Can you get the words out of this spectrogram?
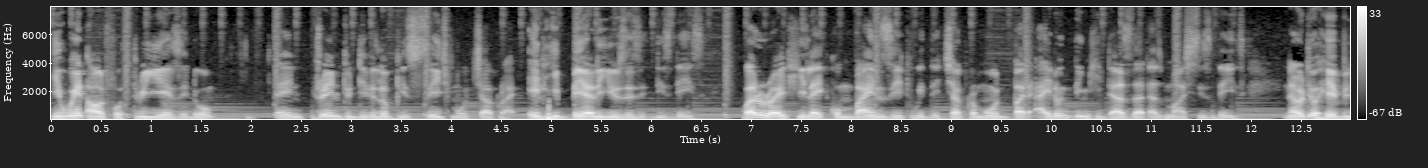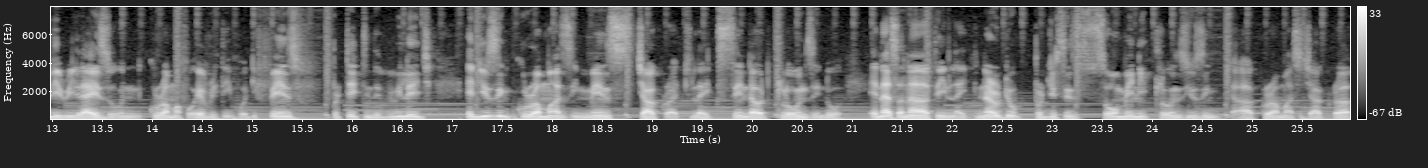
He went out for three years ago and trained to develop his Sage Mode chakra, and he barely uses it these days. Quite alright, he like combines it with the chakra mode, but I don't think he does that as much these days. Naruto heavily relies on Kurama for everything, for defense, protecting the village, and using Kurama's immense chakra to like send out clones and all. And that's another thing. Like Naruto produces so many clones using uh, Kurama's chakra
